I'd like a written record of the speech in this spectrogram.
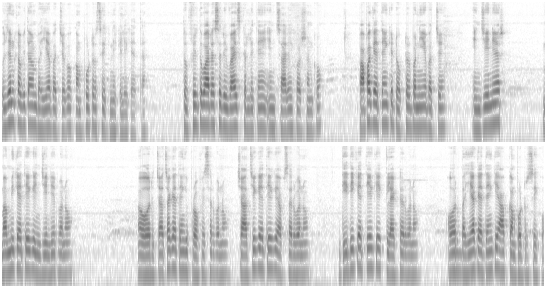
उलझन कविता में भैया बच्चे को कंप्यूटर सीखने के लिए कहता है। तो फिर दोबारा से रिवाइज कर लेते हैं इन सारे क्वेश्चन को। पापा कहते हैं कि डॉक्टर बनिए बच्चे। इंजीनियर मम्मी कहती है कि इंजीनियर बनो। और चाचा कहते हैं कि प्रोफेसर बनो। चाची कहती है कि अफसर बनो। दीदी कहती है कि कलेक्टर बनो। और भैया कहते हैं कि आप कंप्यूटर सीखो।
